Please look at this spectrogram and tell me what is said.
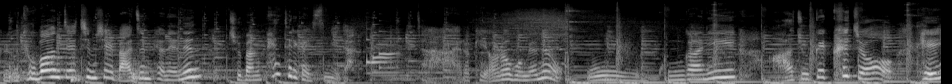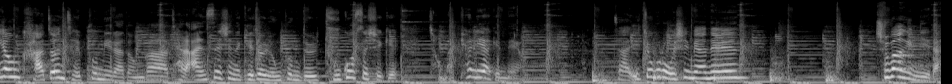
그리고 두 번째 침실 맞은편에는 주방 팬트리가 있습니다. 자, 이렇게 열어보면은, 오, 공간이 아주 꽤 크죠. 대형 가전 제품이라던가 잘 안 쓰시는 계절 용품들 두고 쓰시기 정말 편리하겠네요. 자, 이쪽으로 오시면은 주방입니다.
